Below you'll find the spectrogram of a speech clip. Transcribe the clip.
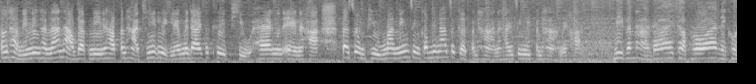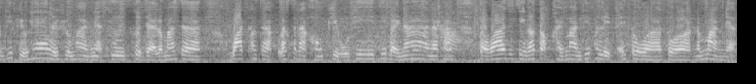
ต้องถามนิดนึงค่ะหน้าหนาวแบบนี้นะคะ ปัญหาที่หลีกเลี่ยงไม่ได้ก็คือผิวแห้งนั่นเองนะคะ แต่ส่วนผิวมันนี่จริงๆก็ไม่น่าจะเกิดปัญหานะคะจริงๆมีปัญหาไหมคะ มีปัญหาได้ค่ะ เพราะว่าในคนที่ผิวแห้งหรือผิวมันเนี่ยคือส่วนใหญ่เรามักจะวัดเอาจากลักษณะของผิวที่ที่ใบหน้านะคะ ค่ะ แต่ว่าจริงๆแล้วต่อมไขมันที่ผลิตไอ้ตัวตัวน้ำมันเนี่ย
